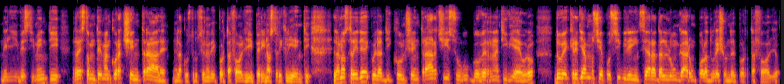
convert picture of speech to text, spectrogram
negli investimenti resta un tema ancora centrale nella costruzione dei portafogli per i nostri clienti. La nostra idea è quella di concentrarci su governativi euro, dove crediamo sia possibile iniziare ad allungare un po' la duration del portafoglio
